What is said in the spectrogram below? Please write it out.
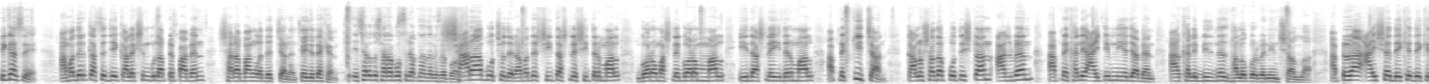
ঠিক আছে? আমাদের কাছে যে কালেকশনগুলো আপনি পাবেন সারা বাংলাদেশ চ্যালেঞ্জ এই যে দেখেন। এছাড়া তো সারা বছরই আপনাদের কাছে সারা বছরের আমাদের শীত আসলে শীতের মাল গরম আসলে গরম মাল ঈদ আসলে ঈদের মাল। আপনি কি চান? কালো সাদা প্রতিষ্ঠান আসবেন আপনি খালি আইটেম নিয়ে যাবেন আর খালি বিজনেস ভালো করবেন ইনশাল্লাহ আপনারা আয়সা দেখে দেখে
